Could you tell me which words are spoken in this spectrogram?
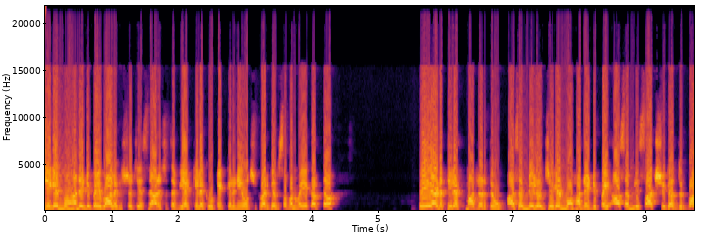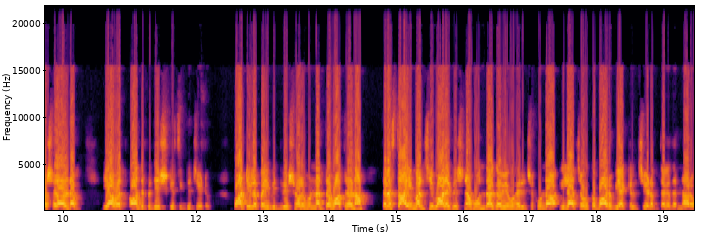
జగన్మోహన్ రెడ్డిపై బాలకృష్ణ చేసిన అనుచిత వ్యాఖ్యలకు టెక్కల నియోజకవర్గం సమన్వయకర్త. పేరాడ తిలక్ మాట్లాడుతూ అసెంబ్లీలో జగన్మోహన్ రెడ్డిపై అసెంబ్లీ సాక్షిగా దుర్భాషలాడడం యావత్ ఆంధ్రప్రదేశ్కి సిగ్గుచేటు. పార్టీలపై విద్వేషాలు ఉన్నంత మాత్రాన తన స్థాయి మరిచి బాలకృష్ణ హోందాగా వ్యవహరించకుండా ఇలా చౌకబారు వ్యాఖ్యలు చేయడం తగదన్నారు.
